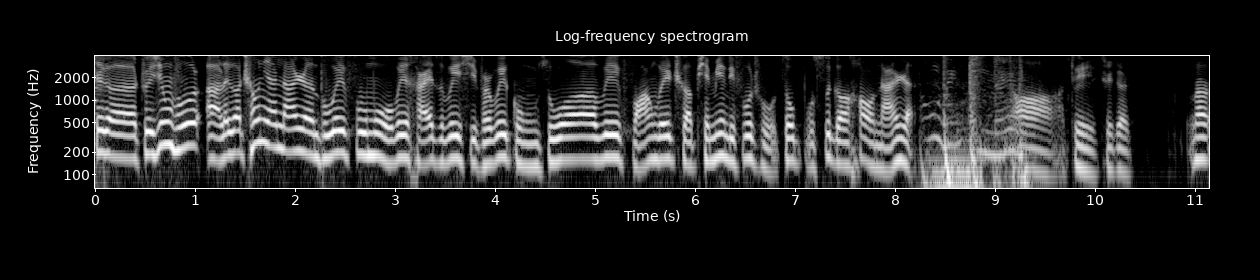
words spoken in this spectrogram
这个追幸福啊，那个成年男人不为父母、为孩子、为媳妇儿、为工作、为房、为车拼命的付出，就不是个好男人。啊，对这个，那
